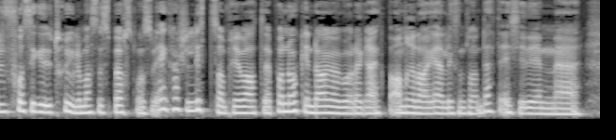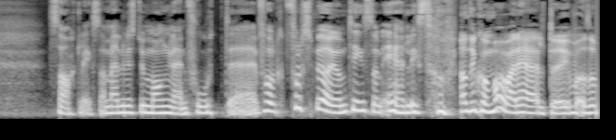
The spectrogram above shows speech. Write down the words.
Du får sikkert utrolig masse spørsmål som er kanskje litt sånn private. På noen dager går det greit, på andre dager er det liksom sånn dette er ikke din uh, sak, liksom. Eller hvis du mangler en fot. Uh, folk, folk, spør jo om ting som er liksom Ja, du kommer å være helt eh, altså,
